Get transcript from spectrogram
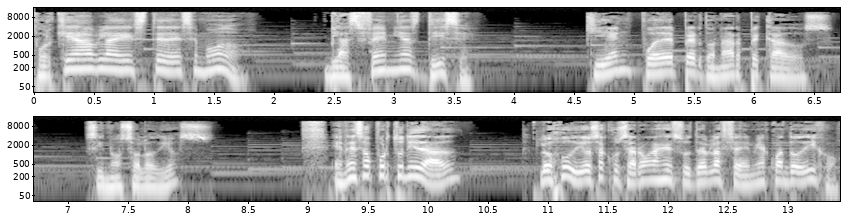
¿por qué habla éste de ese modo? Blasfemias dice, ¿quién puede perdonar pecados si no solo Dios? En esa oportunidad, los judíos acusaron a Jesús de blasfemia cuando dijo,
